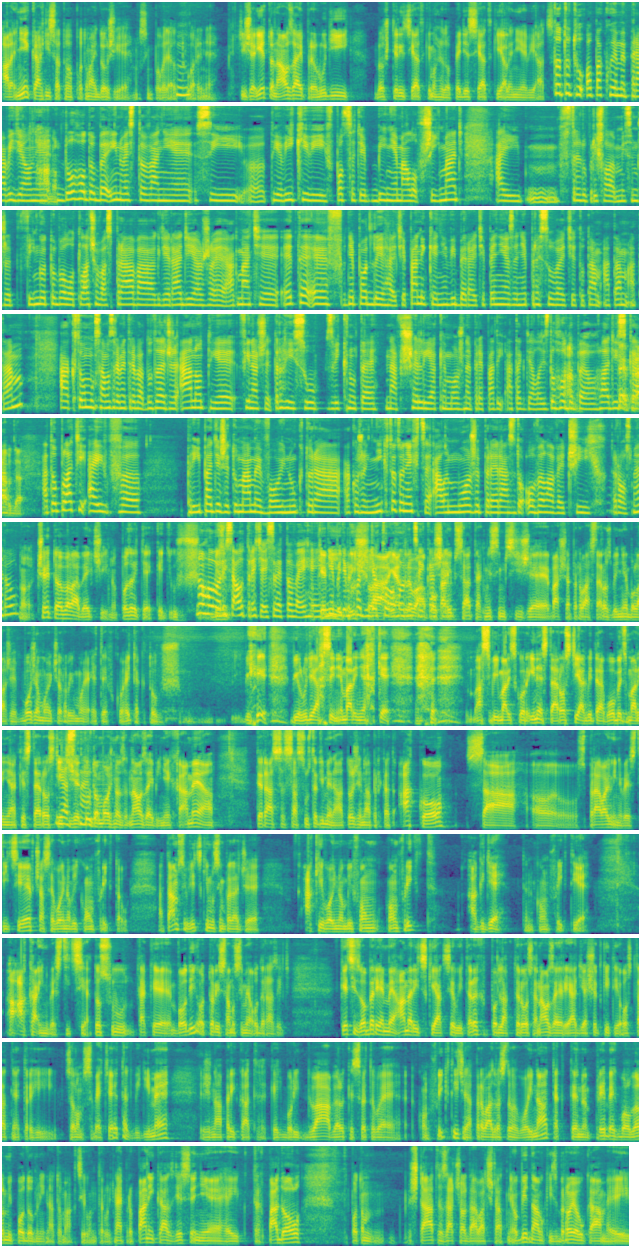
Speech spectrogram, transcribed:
ale nie každý sa toho potom aj dožije, musím povedať otvorene. Čiže je to naozaj pre ľudí do 40 možno do 50 ale nie viac. Toto tu opakujeme pravidelne. Áno. Dlhodobé investovanie si e, tie výkyvy v podstate by nemalo všímať. Aj mm, v stredu prišla, myslím, že Fingo to bolo tlačová správa, kde radia, že ak máte ETF, nepodliehajte panike, nevyberajte peniaze, nepresúvajte to tam a tam a tam. A k tomu samozrejme treba dodať, že áno, tie finančné trhy sú zvyknuté na všelijaké možné prepady a tak ďalej z dlhodobého áno, hľadiska. To a to platí aj v prípade, že tu máme vojnu, ktorá akože nikto to nechce, ale môže prerásť do oveľa väčších rozmerov? No, čo je to oveľa väčší? No pozrite, keď už... No hovorí by... sa o tretej svetovej, hej, keby nebudem chodiť okolo kaše. apokalypsa, tak myslím si, že vaša prvá starosť by nebola, že bože môj, čo robí moje etf hej, tak to už by, by ľudia asi nemali nejaké, asi by mali skôr iné starosti, ak by teda vôbec mali nejaké starosti. Jasné. Čiže túto možnosť naozaj vynecháme a teraz sa sústredíme na to, že napríklad ako sa e, správajú investície v čase vojnových konfliktov. A tam si vždy musím povedať, že aký vojnový konflikt a kde ten konflikt je. A aká investícia. To sú také body, od ktorých sa musíme odraziť. Keď si zoberieme americký akciový trh, podľa ktorého sa naozaj riadia všetky tie ostatné trhy v celom svete, tak vidíme, že napríklad, keď boli dva veľké svetové konflikty, čiže prvá a svetová vojna, tak ten priebeh bol veľmi podobný na tom akciovom trhu. Najprv panika, zdesenie, hej, trh padol, potom štát začal dávať štátne objednávky zbrojovkám, hej,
